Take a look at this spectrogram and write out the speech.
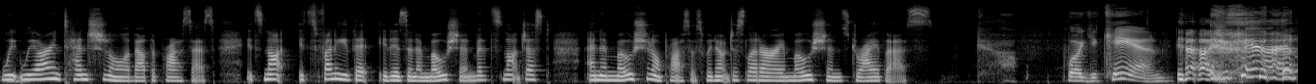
We, we are intentional about the process. It's not, it's funny that it is an emotion, but it's not just an emotional process. We don't just let our emotions drive us. Well, you can. Yeah, you can,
